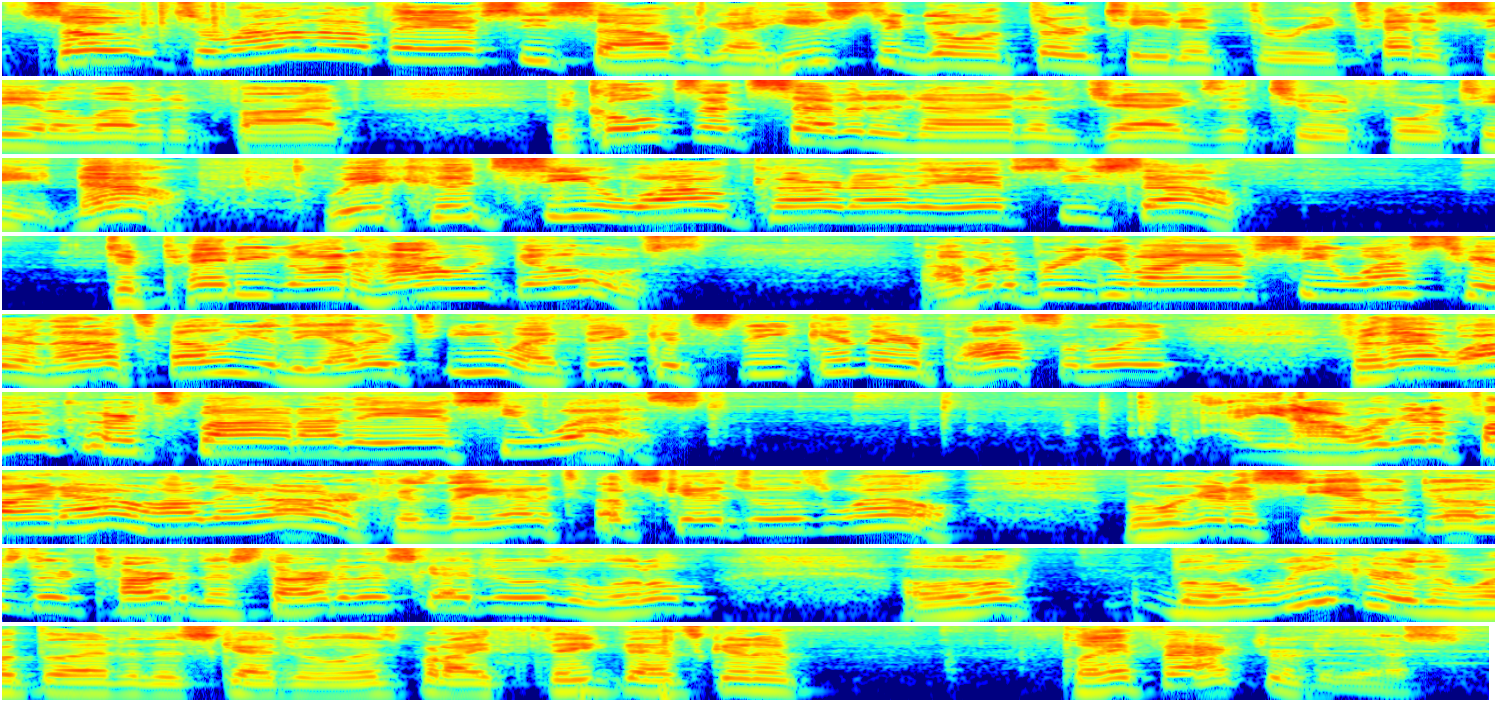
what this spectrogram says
So to round out the AFC South, we got Houston going thirteen and three, Tennessee at eleven and five, the Colts at seven and nine, and the Jags at two and fourteen. Now we could see a wild card out of the AFC South, depending on how it goes. I'm going to bring you my AFC West here, and then I'll tell you the other team I think could sneak in there possibly for that wild card spot out of the AFC West. You know, we're going to find out how they are because they got a tough schedule as well. But we're going to see how it goes. Their start, the start of the schedule is a little, a little little weaker than what the end of the schedule is, but I think that's going to play a factor into this.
